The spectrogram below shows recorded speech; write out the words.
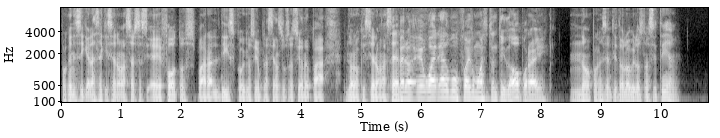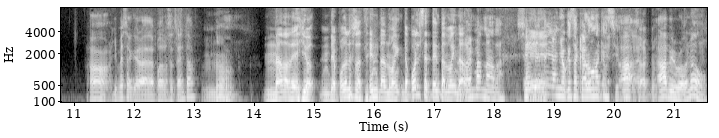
porque ni siquiera se quisieron hacer ses- eh, fotos para el disco. Ellos siempre hacían sus sesiones para. No lo quisieron hacer. Pero el White Album fue como en 72 por ahí. no, porque en sentido los Beatles no existían. Ah, yo pensé que era después de los 70. No. Nada de ello. Después de los 70 no hay. Después del 70 no hay No hay nada. más nada. Sí. Porque este año que sacaron una canción. Ah, Exacto. Abbey Road, no.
